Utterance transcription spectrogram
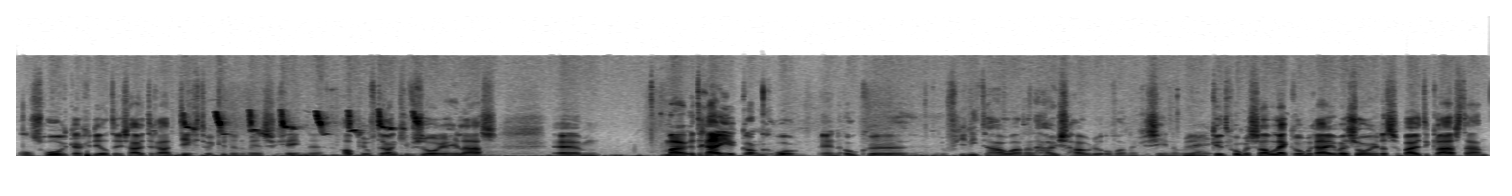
Ons horecagedeelte is uiteraard dicht. We kunnen de mensen geen uh, hapje of drankje verzorgen helaas. Um, maar het rijden kan gewoon. En ook uh, hoef je niet te houden aan een huishouden of aan een gezin. Nee. Je kunt gewoon met z'n allen lekker om rijden. Wij zorgen dat ze buiten klaarstaan.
